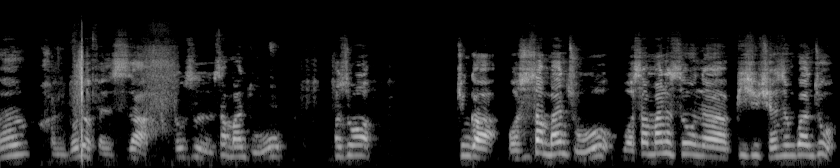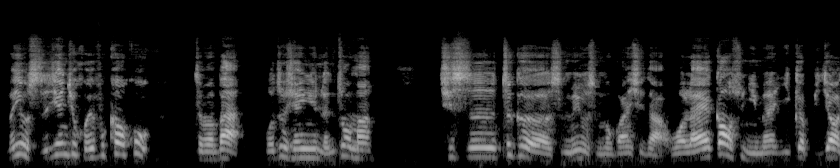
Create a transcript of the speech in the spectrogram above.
们很多的粉丝啊都是上班族，他说，军哥，我是上班族，我上班的时候呢必须全神贯注，没有时间去回复客户，怎么办？我做闲鱼能做吗？其实这个是没有什么关系的，我来告诉你们一个比较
